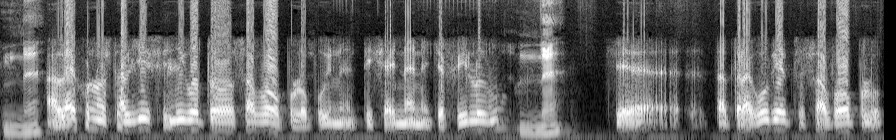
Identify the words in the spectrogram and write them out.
ναι. αλλά έχω νοσταλγήσει λίγο το Σαββόπουλο που είναι τυχαίνει να είναι και φίλος μου ναι. και τα τραγούδια του Σαββόπουλου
